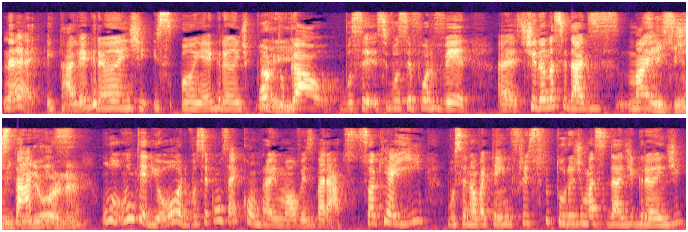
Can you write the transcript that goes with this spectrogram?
né, Itália é grande, Espanha é grande, Não, e- Portugal, você, se você for ver, é, tirando as cidades mais Sim, sim, o destaques, interior, né? o, o interior, você consegue comprar imóveis baratos. Só que aí você não vai ter infraestrutura de uma cidade grande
